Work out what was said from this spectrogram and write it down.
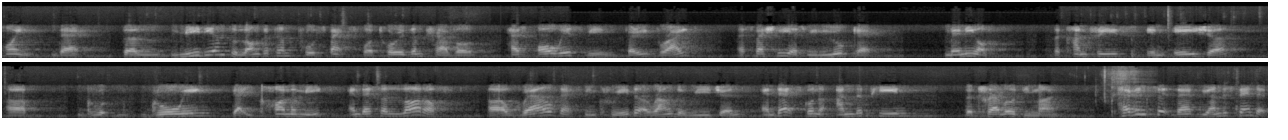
point that the medium to longer term prospects for tourism travel has always been very bright, especially as we look at many of the countries in Asia uh, gr- growing their economy, and there's a lot of uh, wealth that's been created around the region, and that's going to underpin the travel demand. Having said that, we understand that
